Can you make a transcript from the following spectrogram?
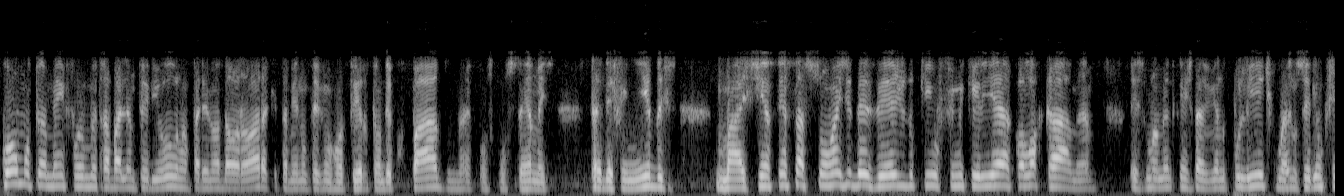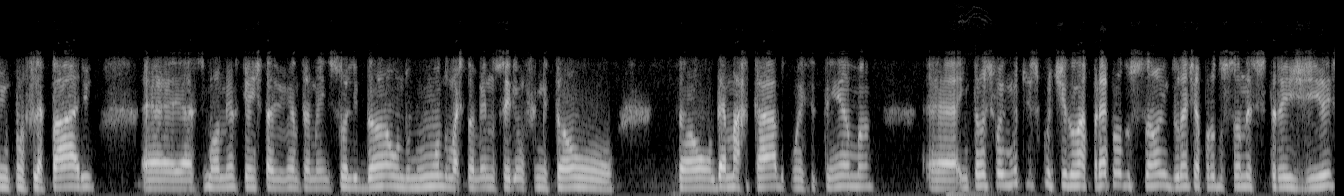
como também foi o meu trabalho anterior, Lamparina da Aurora, que também não teve um roteiro tão decupado, né, com, com cenas pré-definidas, mas tinha sensações e desejos do que o filme queria colocar, né? Esse momento que a gente está vivendo político, mas não seria um filme panfletário, é, esse momento que a gente está vivendo também de solidão no mundo, mas também não seria um filme tão, tão demarcado com esse tema. É, então isso foi muito discutido na pré-produção e durante a produção desses três dias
